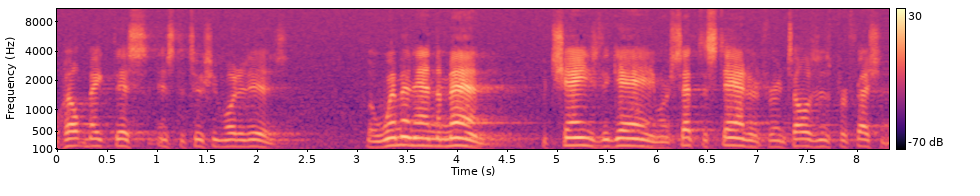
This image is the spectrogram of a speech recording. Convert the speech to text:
who helped make this institution what it is the women and the men who changed the game or set the standard for intelligence profession.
